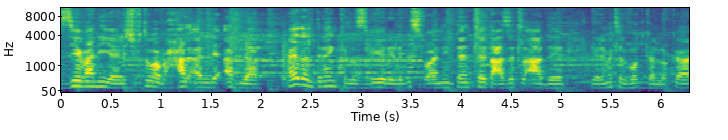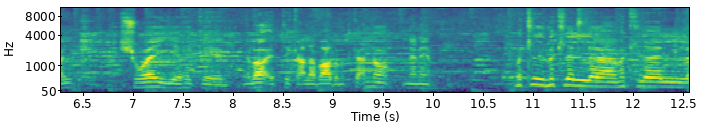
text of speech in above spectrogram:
زيفانية اللي شفتوها بالحلقة اللي قبلها هذا ال drink الصغير اللي بيصفوا قنينتين ثلاثة على زيت القعدة اللي مثل الفودكا ال local شوي هيك لاقط على بعضه كأنه يعني مثل مثل ال مثل ال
